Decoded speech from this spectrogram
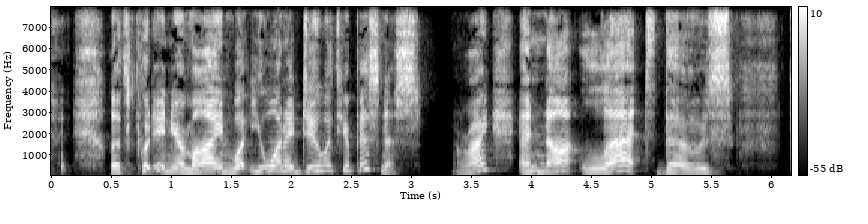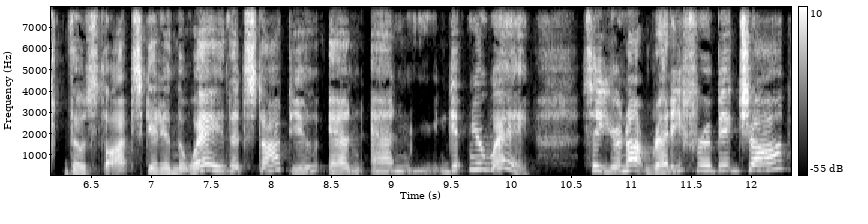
let's put in your mind what you want to do with your business. All right. And not let those, those thoughts get in the way that stop you and, and get in your way. So you're not ready for a big job?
